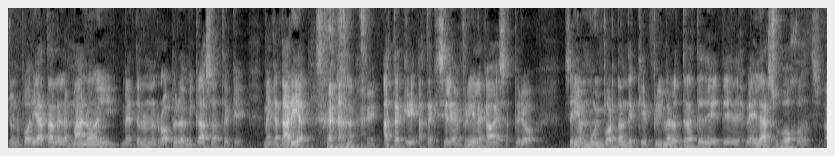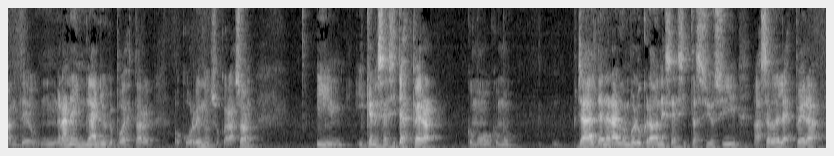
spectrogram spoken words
Yo no podría atarle las manos y meterlo en el ropero de mi casa hasta que... Me encantaría, Sí. hasta que, hasta que se le enfríe la cabeza, pero sería muy importante que primero trate de, de desvelar sus ojos ante un gran engaño que puede estar ocurriendo en su corazón y, y que necesita esperar, como, como ya al tener algo involucrado necesita sí o sí hacer de la espera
